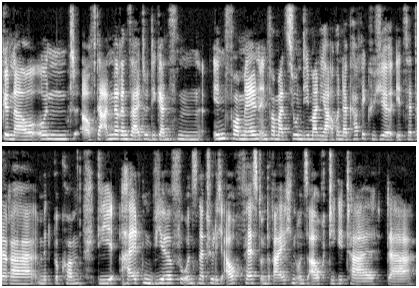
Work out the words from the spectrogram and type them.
Genau. Und auf der anderen Seite die ganzen informellen Informationen, die man ja auch in der Kaffeeküche etc. mitbekommt, die halten wir für uns natürlich auch fest und reichen uns auch digital da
